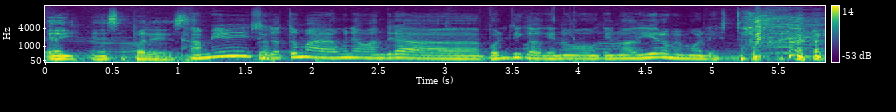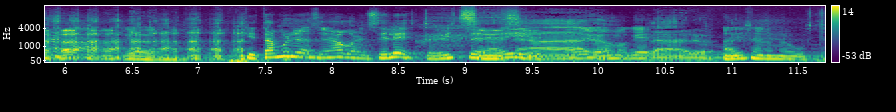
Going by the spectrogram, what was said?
ahí, en esas paredes. A mí, si lo toma una bandera política que no, que no adhiero, me molesta. que está muy relacionado con el celeste, ¿viste? Sí, ahí, Claro, como que- claro. ahí ya no me gusta.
